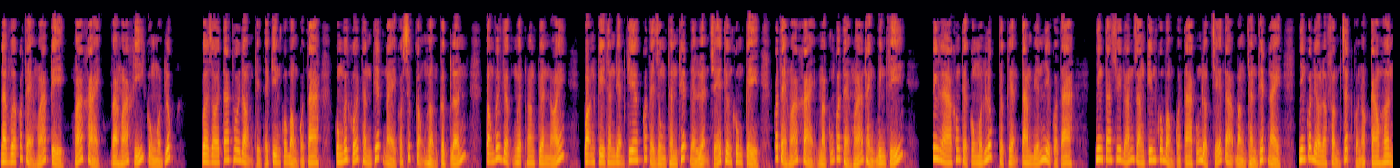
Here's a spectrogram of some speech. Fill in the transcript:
là vừa có thể hóa kỳ, hóa khải và hóa khí cùng một lúc. Vừa rồi ta thôi động thì thấy kim cô bổng của ta cùng với khối thần thiết này có sức cộng hưởng cực lớn. Cộng với việc nguyệt hoàng tuyền nói, bọn kỳ thần điện kia có thể dùng thần thiết để luyện chế thương khung kỳ, có thể hóa khải mà cũng có thể hóa thành binh khí tuy là không thể cùng một lúc thực hiện tam biến như của ta, nhưng ta suy đoán rằng kim cô bổng của ta cũng được chế tạo bằng thần thiết này, nhưng có điều là phẩm chất của nó cao hơn.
